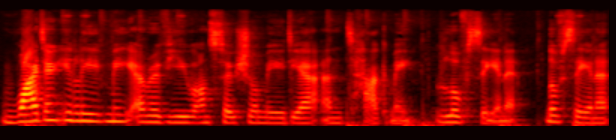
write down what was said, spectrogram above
why don't you leave me a review on social media and tag me? Love seeing it. Love seeing it.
